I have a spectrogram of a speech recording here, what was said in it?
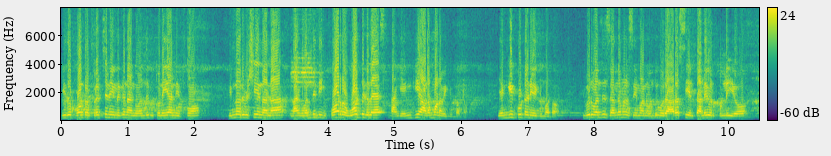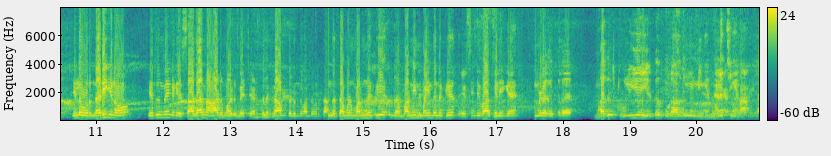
இது போன்ற பிரச்சனைகளுக்கு நாங்கள் வந்து துணையாக நிற்போம். இன்னொரு விஷயம் என்னன்னா நாங்க வந்து நீங்க போடுற ஓட்டுகளை நாங்க எங்கேயும் அடமானம் வைக்க மாட்டோம். எங்கேயும் கூட்டணி வைக்க மாட்டோம். இவர் வந்து சந்தமன சீமான் வந்து ஒரு அரசியல் தலைவர் புள்ளியோ இல்ல ஒரு நடிகனோ எதுவுமே கிடையாது. சாதாரண ஆடு மாடு மேய்ச்ச இடத்துல கிராமத்துல இருந்து வந்தவர் தான். இந்த தமிழ் மண்ணுக்கு இந்த மண்ணின் மைந்தனுக்கு தயவு செஞ்சு வாக்களிங்க. தமிழகத்துல மது துளியே இருக்கக்கூடாதுன்னு நீங்க நினைச்சீங்கன்னா இல்ல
